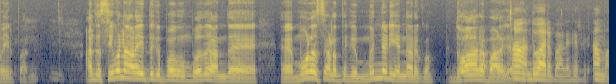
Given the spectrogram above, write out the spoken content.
போயிருப்பாங்க. அந்த சிவன் ஆலயத்துக்கு போகும்போது அந்த மூலஸ்தானத்துக்கு முன்னாடி என்ன இருக்கும்? துவார பாலகர் ஆ துவாரபாலகர்கள் ஆமா.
